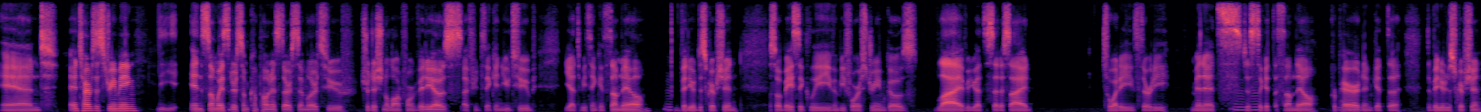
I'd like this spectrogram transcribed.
And in terms of streaming, the, in some ways, there's some components that are similar to traditional long form videos. If you're thinking YouTube, you have to be thinking thumbnail, mm-hmm. video description. So basically, even before a stream goes live, you have to set aside 20, 30 minutes mm-hmm. just to get the thumbnail prepared and get the, the video description.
